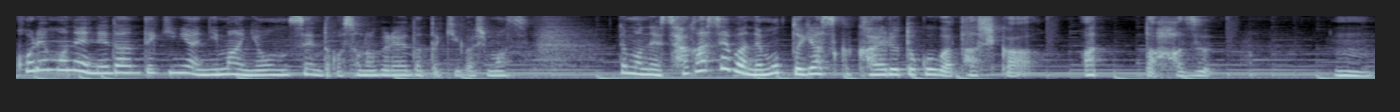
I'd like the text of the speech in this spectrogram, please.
これもね値段的には2万4000とかそのぐらいだった気がします。でもね探せばねもっと安く買えるとこが確かあったはず。うん。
